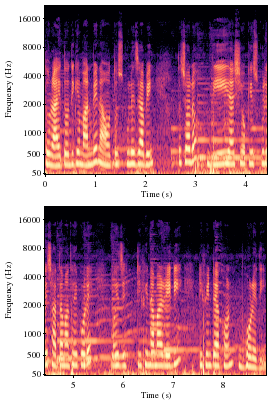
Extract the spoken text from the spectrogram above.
তো রায় তো ওদিকে মানবে না, ও তো স্কুলে যাবেই। তো চলো, দিয়েই আসি ওকে স্কুলে ছাতা মাথায় করে। ওই যে, টিফিন আমার রেডি টিফিনটা এখন ভরে দিই।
